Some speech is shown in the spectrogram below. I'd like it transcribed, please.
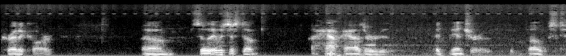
credit card. Um, so it was just a, a haphazard adventure at most.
